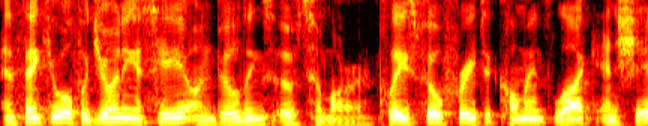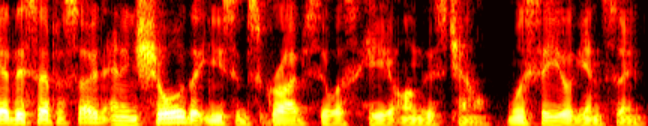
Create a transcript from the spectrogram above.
And thank you all for joining us here on Buildings of Tomorrow. Please feel free to comment, like, and share this episode and ensure that you subscribe to us here on this channel. We'll see you again soon.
